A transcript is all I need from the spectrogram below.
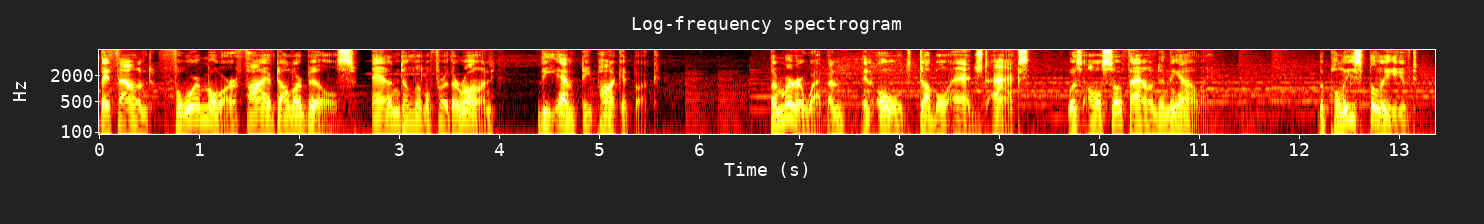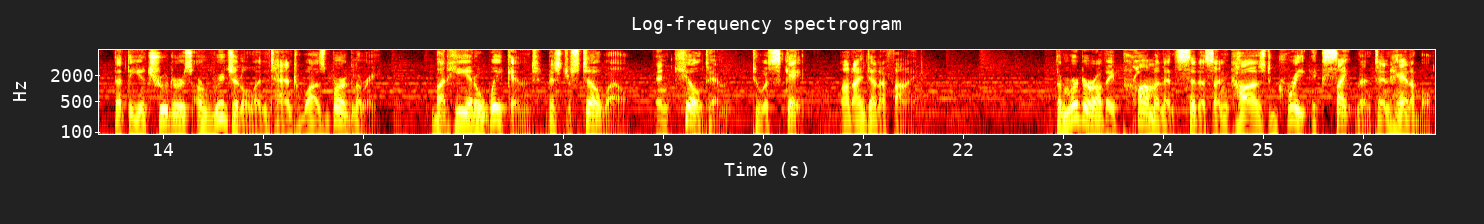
they found four more $5 bills and, a little further on, the empty pocketbook. The murder weapon, an old double-edged axe, was also found in the alley. The police believed that the intruder's original intent was burglary, but he had awakened Mr. Stillwell and killed him to escape unidentified. The murder of a prominent citizen caused great excitement in Hannibal,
